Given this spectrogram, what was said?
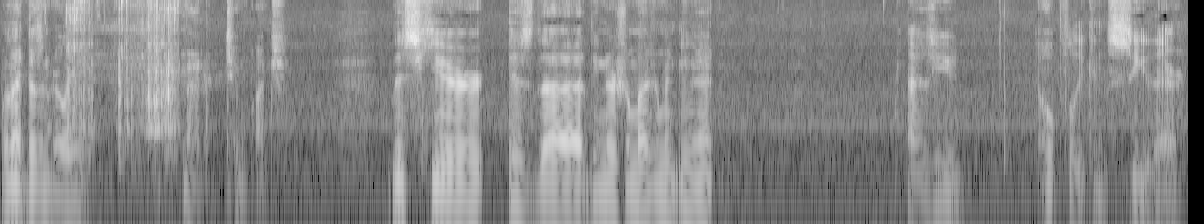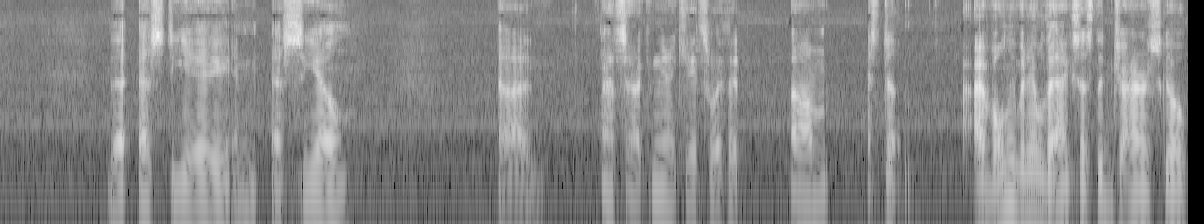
Well, that doesn't really matter too much. This here is the, the inertial measurement unit, as you hopefully can see there. The SDA and SCL, uh, that's how it communicates with it. Um, still, I've only been able to access the gyroscope,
